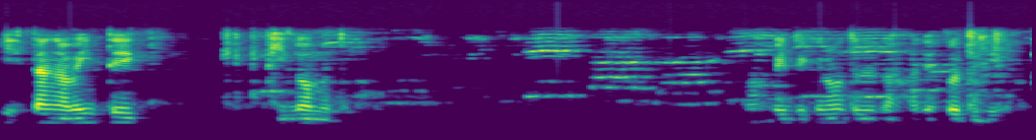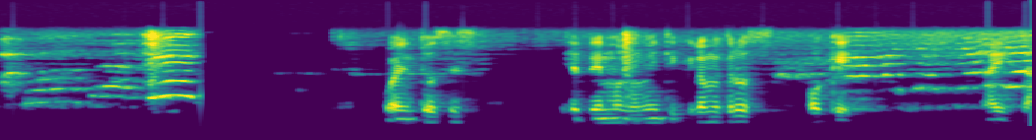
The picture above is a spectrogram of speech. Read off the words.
Y están a 20 kilómetros. 20 kilómetros de las áreas protegidas. Bueno, entonces ya tenemos los 20 kilómetros. Ok, ahí está.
